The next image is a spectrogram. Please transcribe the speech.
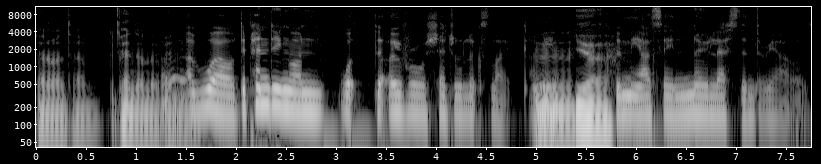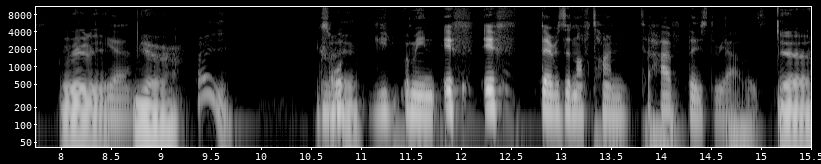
Turnaround time. Depending on the venue. Uh, well, depending on what the overall schedule looks like. I mean, Mm, yeah, for me, I'd say no less than three hours. really? Yeah, yeah, Hey. because what you, I mean, if if there is enough time to have those three hours, Yeah.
